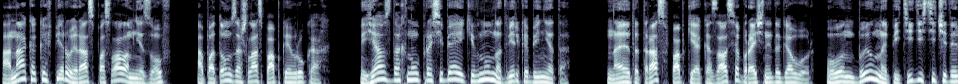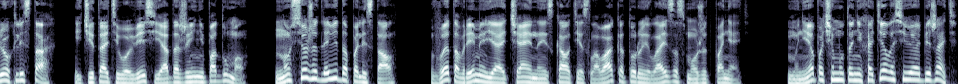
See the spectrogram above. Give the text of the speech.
Она, как и в первый раз, послала мне зов, а потом зашла с папкой в руках. Я вздохнул про себя и кивнул на дверь кабинета. На этот раз в папке оказался брачный договор. Он был на 54 листах, и читать его весь я даже и не подумал но все же для вида полистал. В это время я отчаянно искал те слова, которые Лайза сможет понять. Мне почему-то не хотелось ее обижать.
